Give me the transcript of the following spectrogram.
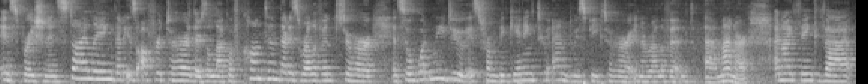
inspiration in styling that is offered to her, there's a lack of content that is relevant to her. And so, what we do is from beginning to end, we speak to her in a relevant uh, manner. And I think that,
